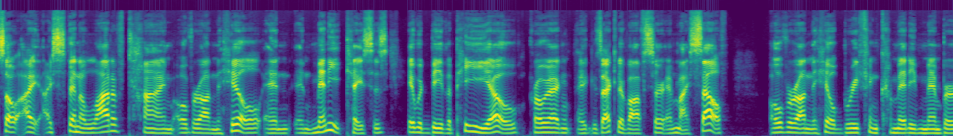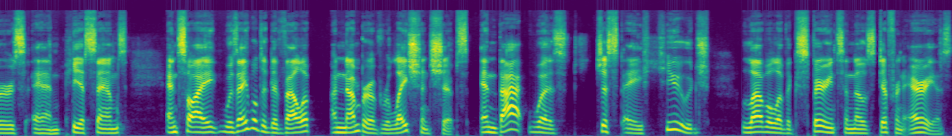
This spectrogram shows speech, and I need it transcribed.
So I, I spent a lot of time over on the hill, and in many cases, it would be the PEO, program executive officer, and myself over on the Hill briefing committee members and PSMs. And so I was able to develop a number of relationships. And that was just a huge level of experience in those different areas.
